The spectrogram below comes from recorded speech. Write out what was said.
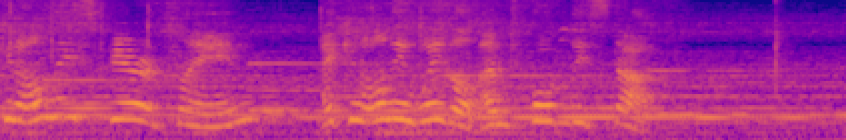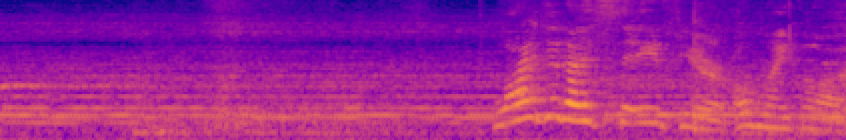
Can only spirit flame. I can only wiggle. I'm totally stuck. Why did I save here? Oh my god.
